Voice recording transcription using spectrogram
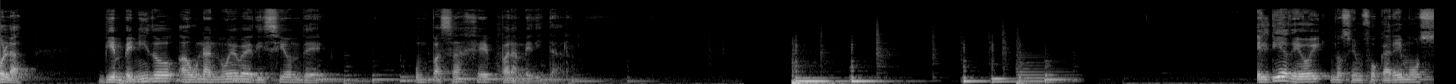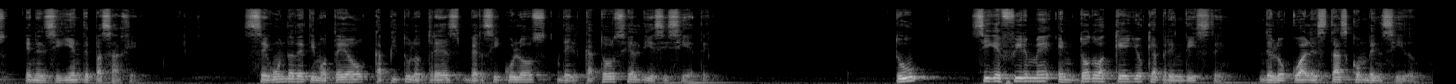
Hola, bienvenido a una nueva edición de Un pasaje para meditar. El día de hoy nos enfocaremos en el siguiente pasaje. Segunda de Timoteo capítulo 3 versículos del 14 al 17. Tú sigue firme en todo aquello que aprendiste, de lo cual estás convencido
